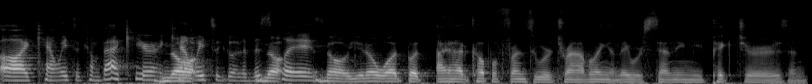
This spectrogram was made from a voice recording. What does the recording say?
oh, I can't wait to come back here. I No. can't wait to go to this no, place. No, you know what? But I had a couple of friends who were traveling, and they were sending me pictures and,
